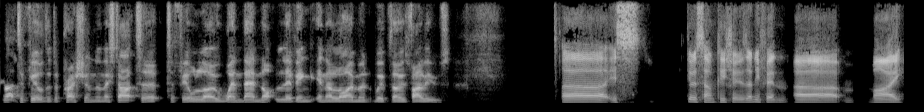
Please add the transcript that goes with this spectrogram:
start to feel the depression and they start to to feel low when they're not living in alignment with those values. Uh, it's going to sound cliche as anything. Uh, my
